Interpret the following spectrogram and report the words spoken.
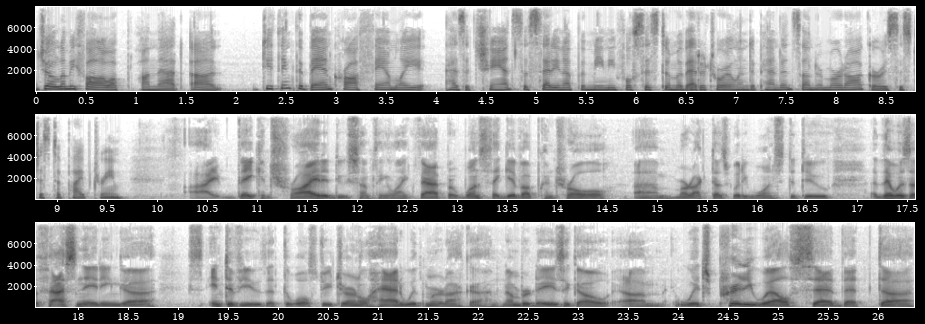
Joe, let me follow up on that. Uh, do you think the Bancroft family has a chance of setting up a meaningful system of editorial independence under Murdoch, or is this just a pipe dream? I, they can try to do something like that, but once they give up control, um, Murdoch does what he wants to do. There was a fascinating uh, interview that the Wall Street Journal had with Murdoch a number of days ago, um, which pretty well said that uh,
